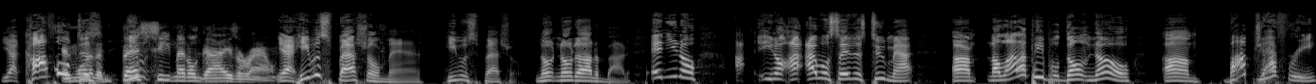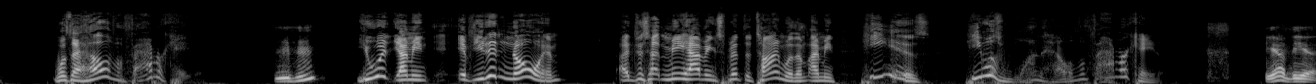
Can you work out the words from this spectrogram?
Yeah, Koffel and one just of the best was- sheet metal guys around. yeah, he was special, man. He was special. No, no doubt about it. And you know, I, you know, I, I will say this too, Matt. Um, a lot of people don't know. Um, Bob Jeffrey was a hell of a fabricator. Mm-hmm. You would, I mean, if you didn't know him, I just had me having spent the time with him. I mean, he is, he was one hell of a fabricator. Yeah, the uh,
